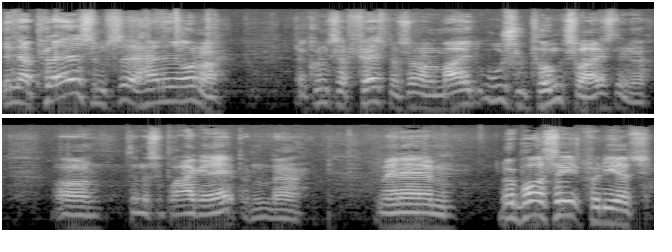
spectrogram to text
den her plade, som sidder hernede under, er kun sat fast med sådan nogle meget usel punktsvejsninger, og den er så brækket af på den der. Men øh, nu vil jeg prøve at se, fordi at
